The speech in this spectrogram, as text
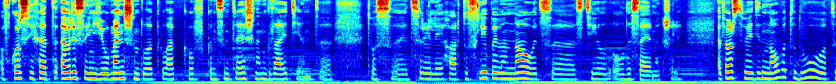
of course we had everything you mentioned, like lack of concentration, anxiety, and uh, it was uh, it's really hard to sleep. Even now, it's uh, still all the same, actually. At first, we didn't know what to do. What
